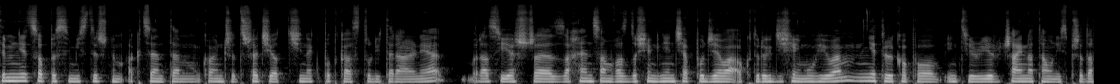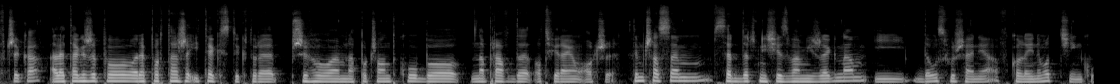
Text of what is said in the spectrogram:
tym nieco pesymistycznym akcentem kończę trzeci odcinek podcastu literalnie. Raz jeszcze zachęcam Was do sięgnięcia po dzieła, o których dzisiaj mówiłem, nie tylko po Interior Chinatown i Sprzedawczyka, ale także po reportaże i teksty, które przywołałem na początku, bo naprawdę otwierają oczy. Tymczasem serdecznie się z Wami żegnam i do usłyszenia w kolejnym odcinku.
